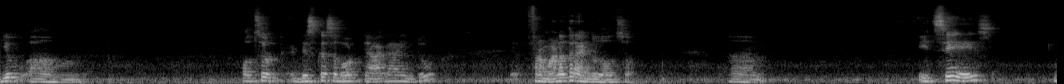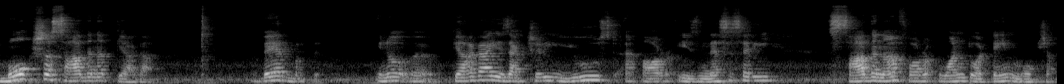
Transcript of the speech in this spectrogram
give um, also discuss about tyaga into from another angle also um, it says moksha sadhana tyaga where you know uh, tyaga is actually used or is necessary sadhana for one to attain moksha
